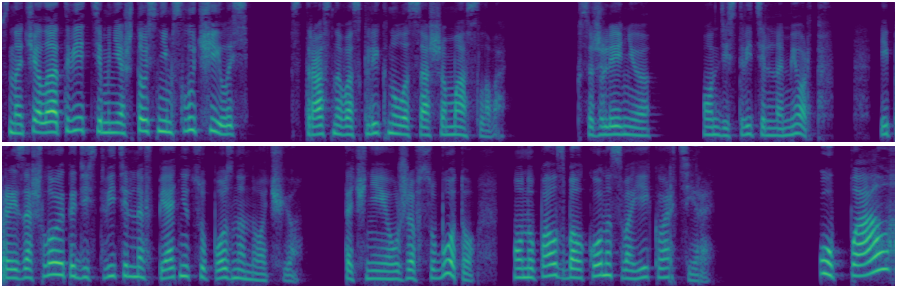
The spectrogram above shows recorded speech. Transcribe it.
Сначала ответьте мне, что с ним случилось, страстно воскликнула Саша Маслова. К сожалению, он действительно мертв. И произошло это действительно в пятницу поздно ночью. Точнее, уже в субботу он упал с балкона своей квартиры. «Упал?»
